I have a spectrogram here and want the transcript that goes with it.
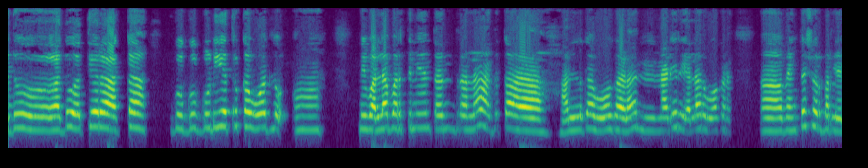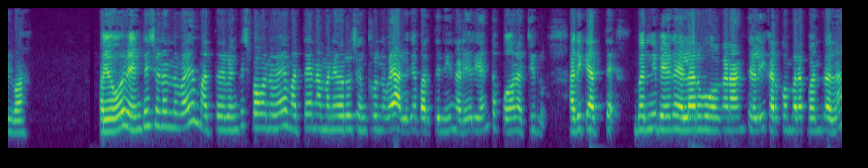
ಅದು ಅದು ಅತ್ತಿಯರ ಅಕ್ಕ ಗುಡಿ ಹತ್ರಕ್ಕ ಹೋದ್ಲು. ನೀವೆಲ್ಲ ಬರ್ತೀನಿ ಅಂತ ಅಂದ್ರಲ್ಲ ಅದಕ್ಕ ಅಲ್ಗ ಹೋಗೋಣ. ನಡೀರಿ, ಎಲ್ಲಾರು ಹೋಗೋಣ. ವೆಂಕಟೇಶ್ವರ್ ಬರ್ಲಿಲ್ವಾ? ಅಯ್ಯೋ, ವೆಂಕಟೇಶ್ವರನವೇ, ಮತ್ತೆ ವೆಂಕಟೇಶ್ ಭವನವೇ, ಮತ್ತೆ ನಮ್ಮ ಮನೆಯವರು ಶಂಕರನವೇ, ಅಲ್ಲಿಗೆ ಬರ್ತೀನಿ. ನಡೀರಿ ಅಂತ ಫೋನ್ ಹಚ್ಚಿದ್ರು. ಅದಕ್ಕೆ ಅತ್ತೆ, ಬನ್ನಿ ಬೇಗ ಎಲ್ಲಾರು ಹೋಗೋಣ ಅಂತ ಹೇಳಿ ಕರ್ಕೊಂಡ್ ಬರಕ್ ಬಂದ್ರಲ್ಲ.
